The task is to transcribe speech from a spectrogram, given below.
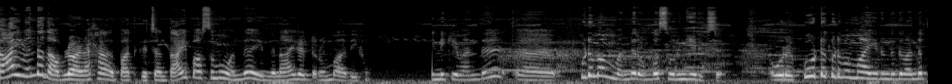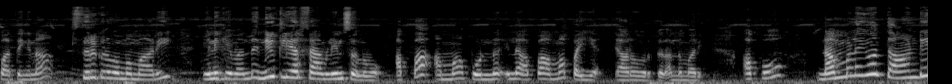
தாய் வந்து அது அவ்வளோ அழகாக பாத்துக்கிச்சு அந்த தாய் பாசமும் வந்து இந்த நாய்கள்கிட்ட ரொம்ப அதிகம். இன்னைக்கு வந்து குடும்பம் வந்து ரொம்ப சுருங்கிருச்சு. ஒரு கூட்டு குடும்பமாக இருந்தது வந்து பார்த்தீங்கன்னா சிறு குடும்பமாக மாறி இன்னைக்கு வந்து நியூக்ளியர் ஃபேமிலின்னு சொல்லுவோம். அப்பா அம்மா பொண்ணு இல்லை அப்பா அம்மா பையன் யாரோ ஒருத்தர் அந்த மாதிரி. அப்போது நம்மளையும் தாண்டி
